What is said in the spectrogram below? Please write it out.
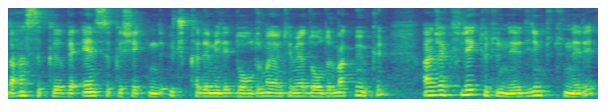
daha sıkı ve en sıkı şeklinde 3 kademeli doldurma yöntemiyle doldurmak mümkün. Ancak flake tütünleri, dilim tütünleri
